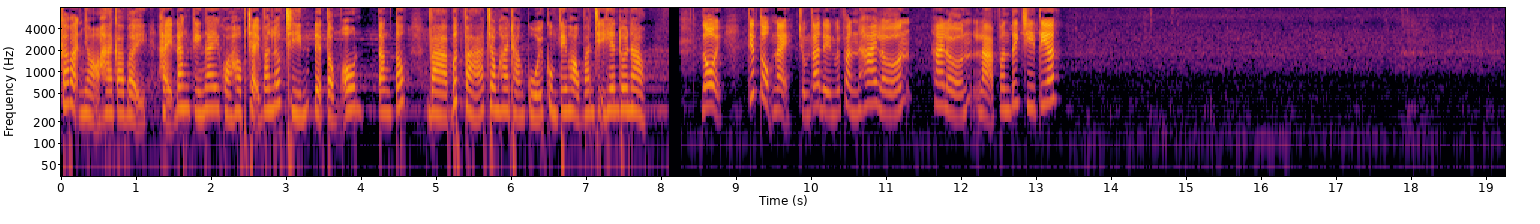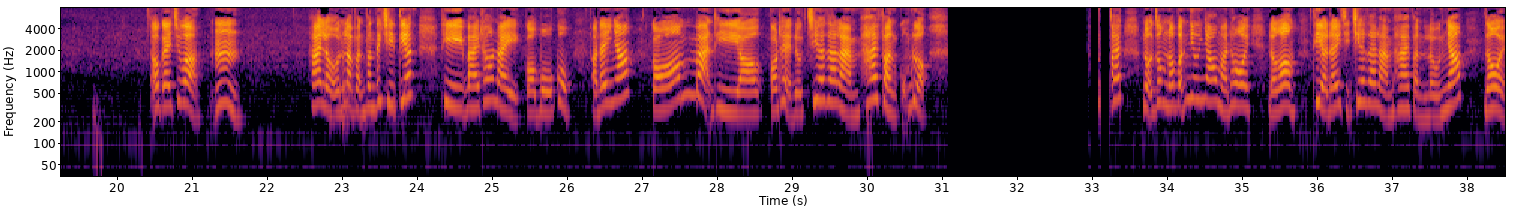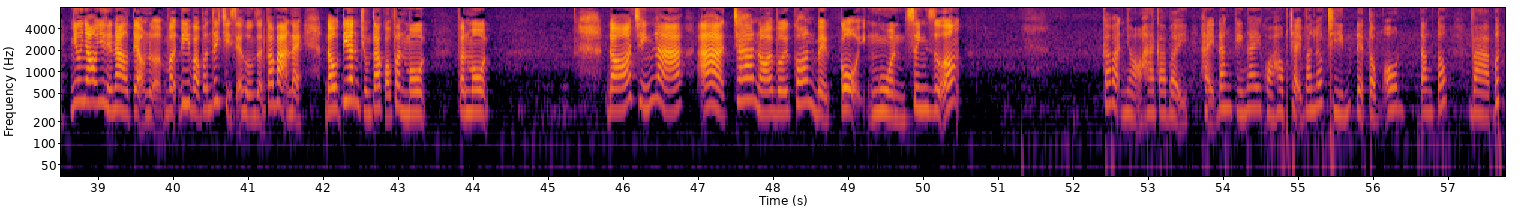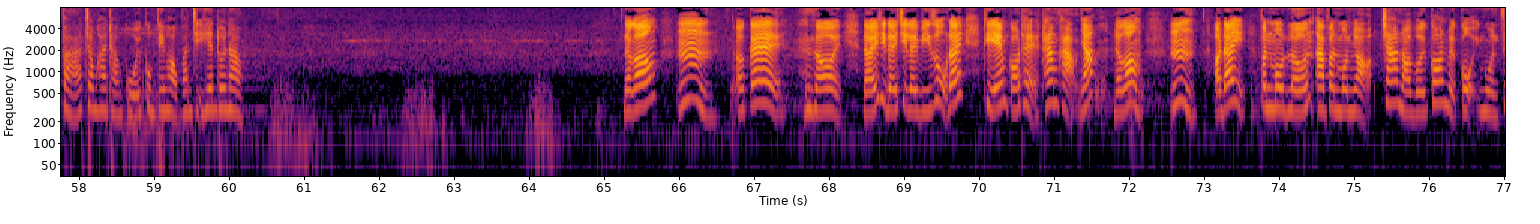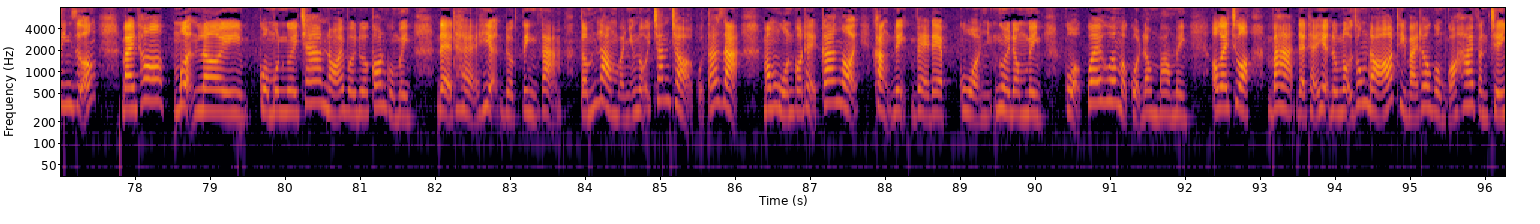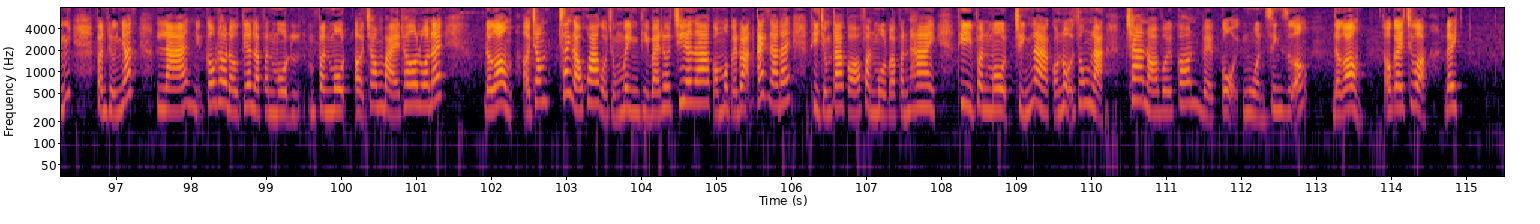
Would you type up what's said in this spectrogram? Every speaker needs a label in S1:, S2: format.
S1: Các bạn nhỏ 2K7 hãy đăng ký ngay khóa học chạy văn lớp 9 để tổng ôn, tăng tốc và bứt phá trong 2 tháng cuối cùng team học Văn Chị Hiên thôi nào.
S2: Rồi, tiếp tục này, chúng ta đến với phần hai lớn. Hai lớn là phân tích chi tiết. Ok chưa? Ừ. Hai lớn là phần phân tích chi tiết Thì bài thơ này có bố cục Ở đây nhá có bạn thì uh, có thể được chia ra làm hai phần cũng được. Nội dung nó vẫn như nhau mà thôi Được không? Thì ở đây chị chia ra làm hai phần lớn nhá. Rồi, như nhau như thế nào tẹo nữa Vậy đi vào phân tích chị sẽ hướng dẫn các bạn này. Đầu tiên chúng ta có phần 1 Phần 1 Đó chính là À, cha nói với con về cội nguồn sinh dưỡng.
S1: Các bạn nhỏ 2K7 hãy đăng ký ngay khóa học chạy văn lớp 9 để tổng ôn, tăng tốc và bứt phá trong 2 tháng cuối cùng team học Văn trị Hiên thôi nào.
S2: Được không? Ừ, ok. Rồi, đấy thì đấy chị lấy ví dụ đấy Thì em có thể tham khảo nhá Được không? Ừ, ở đây phần một lớn, à phần một nhỏ Cha nói với con về cội nguồn sinh dưỡng. Bài thơ mượn lời của một người cha nói với đứa con của mình Để thể hiện được tình cảm, tấm lòng và những nỗi chăn trở của tác giả. Mong muốn có thể ca ngợi, khẳng định vẻ đẹp của những người đồng mình Của quê hương và của đồng bào mình. Ok chưa? Và để thể hiện được nội dung đó thì bài thơ gồm có hai phần chính. Phần thứ nhất là những câu thơ đầu tiên là phần 1 phần 1 ở trong bài thơ luôn đấy được không? Ở trong sách giáo khoa của chúng mình thì bài thơ chia ra có một cái đoạn cách ra đấy Thì chúng ta có phần 1 và phần 2 Thì phần 1 chính là có nội dung là Cha nói với con về cội nguồn sinh dưỡng Được không? Ok chưa? Đây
